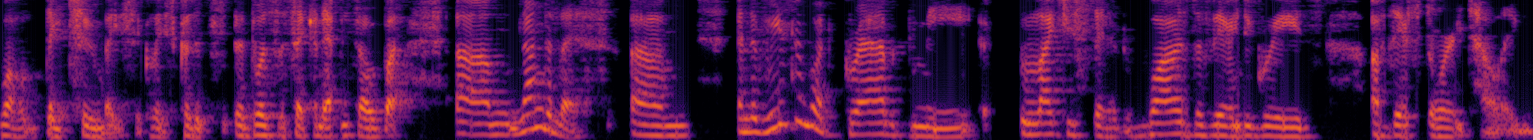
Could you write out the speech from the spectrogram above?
Well, day two basically, because it was the second episode. But um, nonetheless, um, and the reason what grabbed me, like you said, was the varying degrees of their storytelling.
